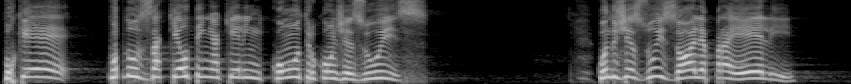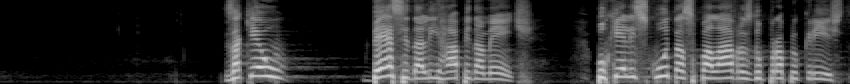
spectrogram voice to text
Porque quando Zaqueu tem aquele encontro com Jesus, quando Jesus olha para ele, Zaqueu desce dali rapidamente, porque ele escuta as palavras do próprio Cristo.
